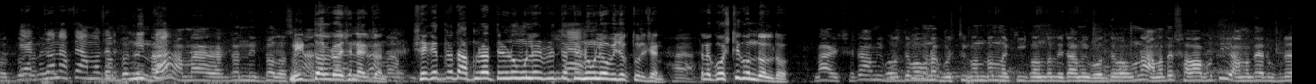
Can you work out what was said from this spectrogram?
চোদ্দ একজন আছে আমাদের নির্দল। আমরা একজন নির্দল আছে। নির্দল রয়েছেন একজন। সেক্ষেত্রে তো আপনারা তৃণমূলের বিরুদ্ধে তৃণমূলে অভিযোগ তুলছেন। হ্যাঁ। তাহলে গোষ্ঠী কোন দল তো? না সেটা আমি বলতে পারব না গোষ্ঠী গন্দল না কি গন্দল এটা আমি বলতে পারব না। আমাদের সভাপতি আমাদের উপরে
